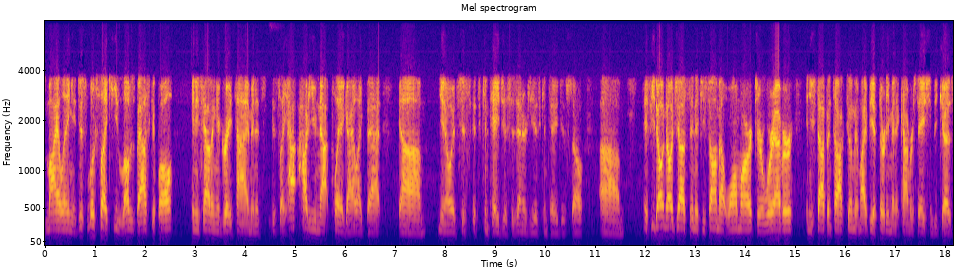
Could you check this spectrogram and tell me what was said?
smiling. It just looks like he loves basketball and he's having a great time. And it's it's like how how do you not play a guy like that? Um, you know, it's just it's contagious. His energy is contagious. So um, if you don't know Justin, if you saw him at Walmart or wherever, and you stop and talk to him, it might be a 30 minute conversation because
